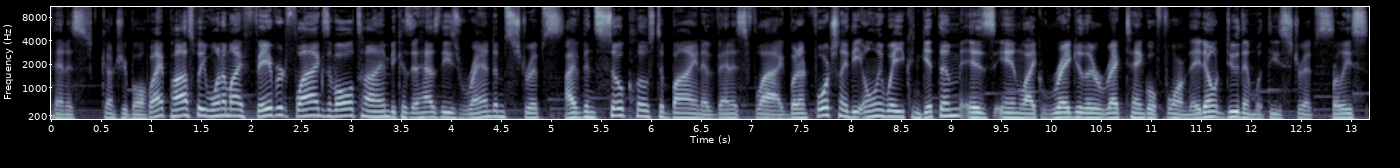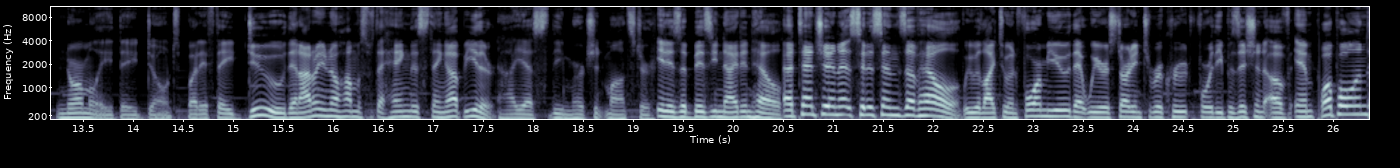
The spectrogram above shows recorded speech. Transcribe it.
Venice country ball? Quite possibly one of my favorite flags of all time because it has these random strips. I've been so close to buying a Venice flag, but unfortunately the only way you can get them is in like regular rectangle form. They don't do them with these strips, or at least normally they don't. But if they do, then I don't even know how I'm supposed to hang this thing up either. Ah yes, the merchant monster. It is a busy night in hell hell. Attention, citizens of hell. We would like to inform you that we are starting to recruit for the position of imp. Well, Poland,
